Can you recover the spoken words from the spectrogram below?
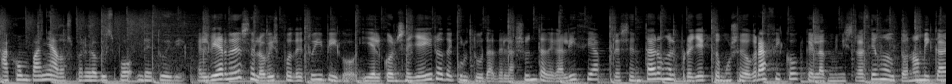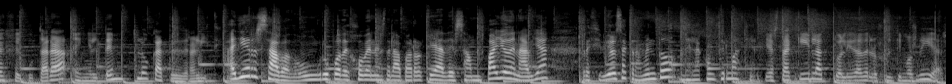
acompañados por el obispo de Tuy Vigo. El viernes, el obispo de Tuy Vigo y el de Cultura de la Junta de Galicia presentaron el proyecto museográfico que la Administración Autonómica ejecutará en el Templo Catedralicio. Ayer sábado, un grupo de jóvenes de la parroquia de San Payo de Navia recibió el sacramento de la confirmación. Y hasta aquí la actualidad de los últimos días.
